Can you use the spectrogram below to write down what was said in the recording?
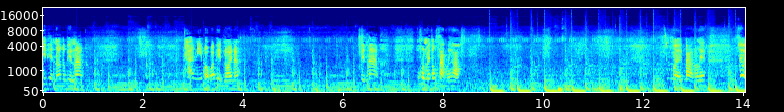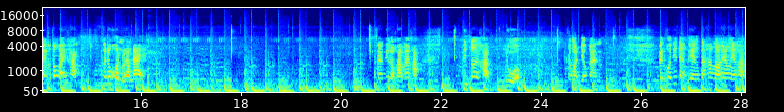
มีเผ็ดน้อยกับเผ็ดมาก ถ้าอันนี้บอกว่าเผ็ดน้อยนะ เผ็ดมาก ทุกคนไม่ต้องสั่งเลยค่ะไหวปากน้องเนี่ยถ้าไหวก็ต้องไหวค่ะ เพื่อทุกคนหนูทำได้แซมพี่เหรอคะไม่ค่ะ พี่เต้ยค่ะ อยู่จังหวัดเดียวกัน เป็นคนที่แต่งเพลงตาห้างน้อยให้น้องเนี้ยค่ะ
